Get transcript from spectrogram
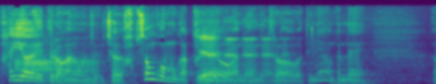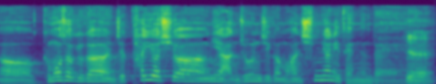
타이어에 들어가는 원재료 저 합성 고무가 타이어 예, 완전히 네네네네. 들어가거든요. 근데 어, 금호석유가 이제 타이어 시황이 안 좋은 지가 뭐 한 10년이 됐는데 예.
